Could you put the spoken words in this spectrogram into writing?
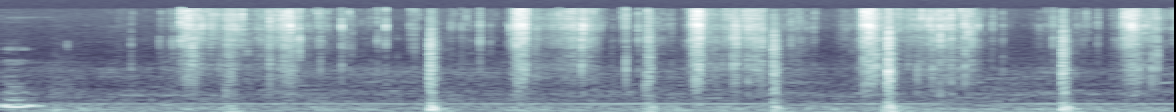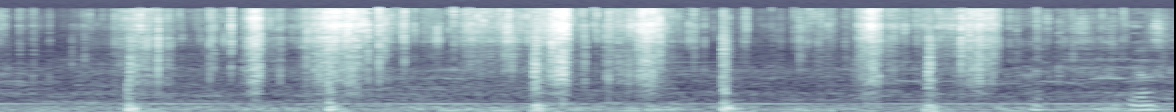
Hmm? Ganz.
